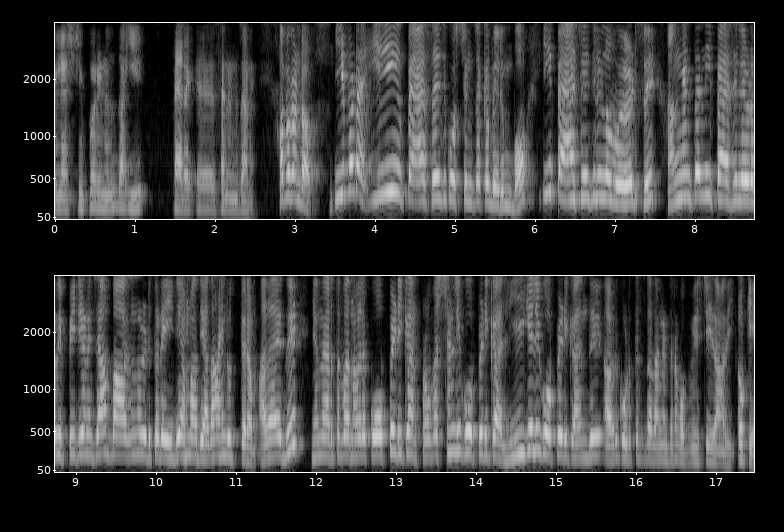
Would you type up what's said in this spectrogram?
റിലേഷൻഷിപ്പ് പറയുന്നത്. ഈ സെന്റൻസ് ആണ്. അപ്പൊ കണ്ടോ ഇവിടെ ഈ പാസേജ് ക്വസ്റ്റ്യൻസ് ഒക്കെ വരുമ്പോൾ ഈ പാസേജിലുള്ള വേർഡ്സ് അങ്ങനെ തന്നെ ഈ പാസേജിൽ ഇവിടെ റിപ്പീറ്റ് ചെയ്യണം. വെച്ചാൽ ആ ഭാഗങ്ങൾ എടുത്തിട്ട് എഴുതിയാൽ മതി. അതാണ് അതിന്റെ ഉത്തരം. അതായത് ഞാൻ നേരത്തെ പറഞ്ഞ പോലെ കോപ്പി അടിക്കാൻ പ്രൊഫഷണലി കോപ്പി അടിക്കുക ലീഗലി കോപ്പി അടിക്കുക എന്ത് അവർ കൊടുത്തിട്ടുണ്ട്. അത് അങ്ങനെ തന്നെ കോപ്പി പേസ്റ്റ് ചെയ്താൽ മതി. ഓക്കെ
